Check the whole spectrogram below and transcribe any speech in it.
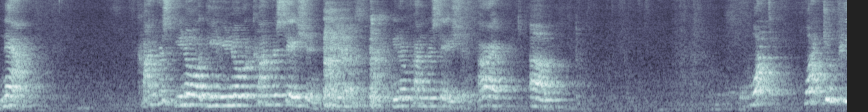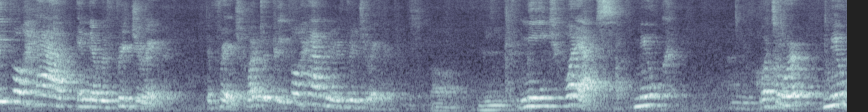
now, convers, you know, what you you know what conversation, Yes. you know conversation, all right. Um, What, what do people have in the refrigerator, the fridge? What do people have in the refrigerator? Uh, meat. Meat, what else? Milk. What's the word? Milk.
